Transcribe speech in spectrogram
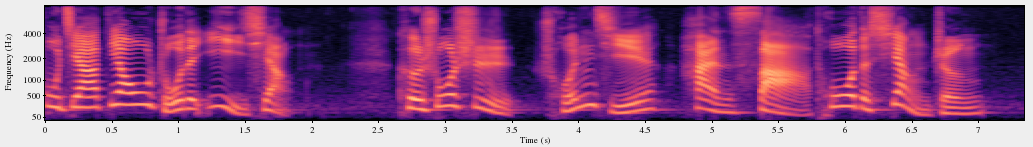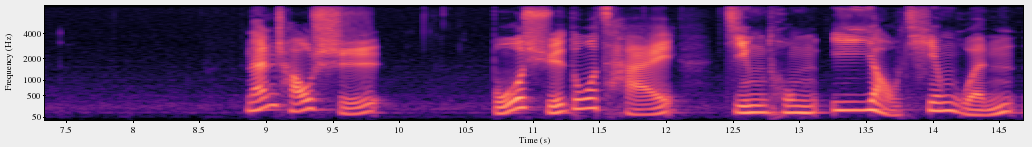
不加雕琢的意象，可说是纯洁和洒脱的象征。南朝时，博学多才、精通医药天文、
